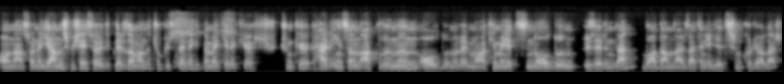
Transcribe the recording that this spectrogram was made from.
Ondan sonra yanlış bir şey söyledikleri zaman da çok üstlerine gitmemek gerekiyor. Çünkü her insanın aklının olduğunu ve muhakeme yetisinin olduğunu üzerinden bu adamlar zaten iletişim kuruyorlar.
